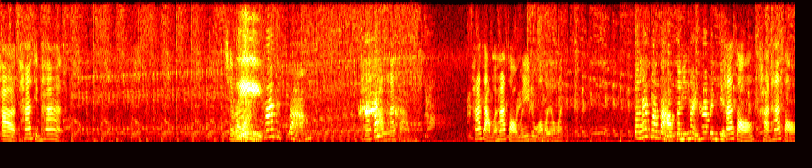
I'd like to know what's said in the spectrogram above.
ขาดห้าสิบห้าใช่ไหมเฮ้ยห้าสิบสามห้าสามห้าสามห้าสามหรือห้าสองไม่ได้ดูเอาใหม่เอาใหม่ตอนแรกมาสามตอนนี้ใหม่ห้าเป็นเจ็ดห้าสองขาดห้าสอง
